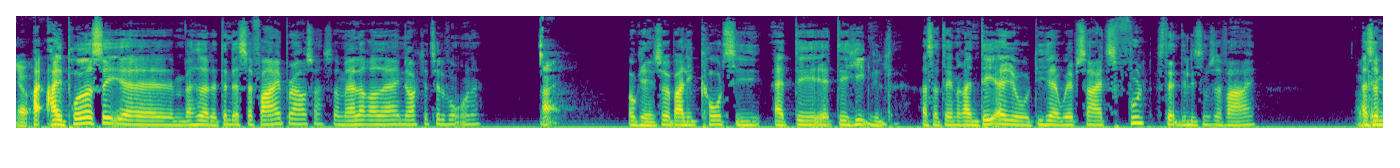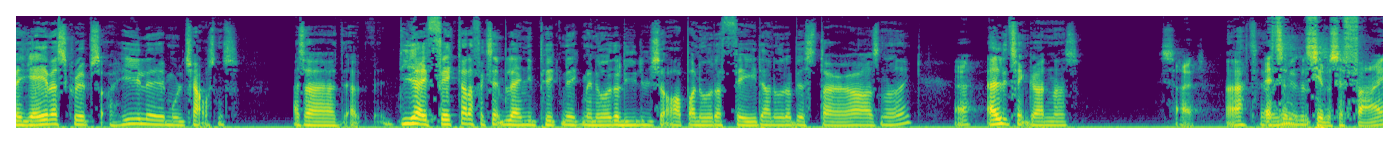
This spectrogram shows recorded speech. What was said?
Jo. Har, har I prøvet at se, øh, hvad hedder det, den der Safari-browser, som allerede er i Nokia-telefonerne? Nej. Okay, så vil jeg bare lige kort sige, at det, det er helt vildt. Altså, den renderer jo de her websites fuldstændig ligesom Safari. Okay. Altså med JavaScripts og hele Multichausens. Altså, de her effekter, der for eksempel er inde i Picnic, med noget, der lige lyser op, og noget, der fader, og noget, der bliver større og sådan noget, ikke? Ja, Alle de ting gør den også. sejt. Ja, det er Altså, siger du Safari?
